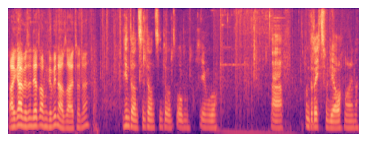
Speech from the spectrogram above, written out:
ah, egal, wir sind jetzt auf der Gewinnerseite, ne? Hinter uns, hinter uns, hinter uns oben. Irgendwo. Ah, und rechts von dir auch noch einer.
